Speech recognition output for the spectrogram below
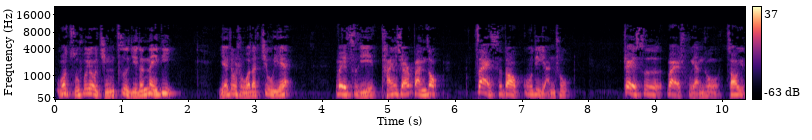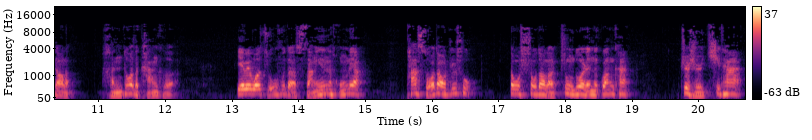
我祖父又请自己的内弟，也就是我的舅爷，为自己弹弦伴奏，再次到故地演出。这次外出演出遭遇到了很多的坎坷，因为我祖父的嗓音洪亮，他所到之处都受到了众多人的观看，致使其他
